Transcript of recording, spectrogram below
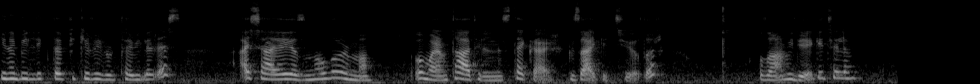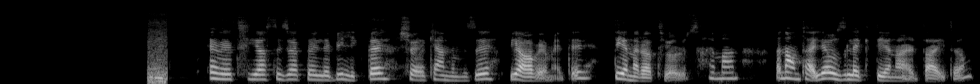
yine birlikte fikir yürütebiliriz. Aşağıya yazın olur mu? Umarım tatiliniz tekrar güzel geçiyordur. O zaman videoya geçelim. Evet, yaz sıcaklarıyla birlikte şöyle kendimizi bir AVM'de DNR atıyoruz. Hemen ben Antalya Özlek DNR'daydım.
